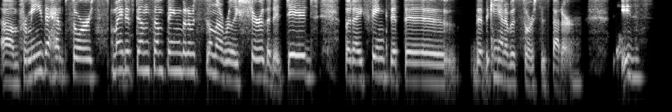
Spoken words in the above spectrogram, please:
Um, for me, the hemp source might have done something, but I'm still not really sure that it did. But I think that the that the cannabis source is better. Is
